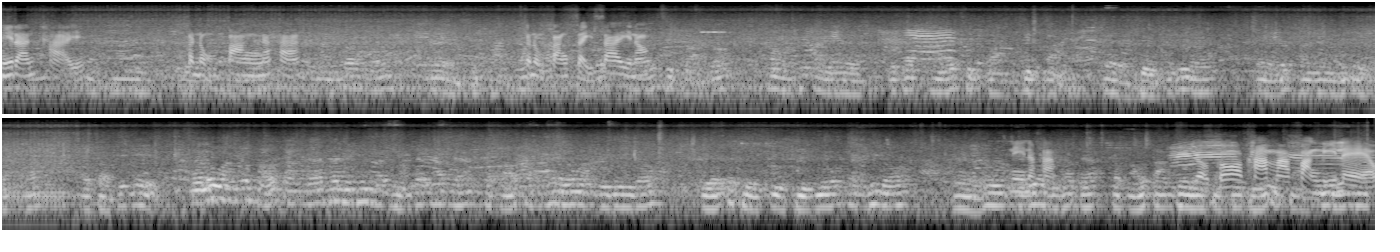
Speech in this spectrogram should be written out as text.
นี่ร้านขายขนมปังนะคะ ขนมปังใส่ไส้เนาะเข้ามาข้างในเลยนะครับทานได้สิบบาทสิบบาทเออถูกกันที่แล้วเออรถทานยังไงเองนะครับไปต่อที่นี่เออระวังกระเป๋าตังค์นะท่านที่เพิ่งมาถึงนะครับนะกระเป๋าตังค์ให้ระวังดีๆเนาะ เดี๋ยวจะถูกถูกถูกโยกกันที่เนาะเออระวังนี่นะคะด้วยนะกระเป๋าตังค์โทรศัพท์แล้วก็ข้ามมาฝั่งนี้แล้ว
